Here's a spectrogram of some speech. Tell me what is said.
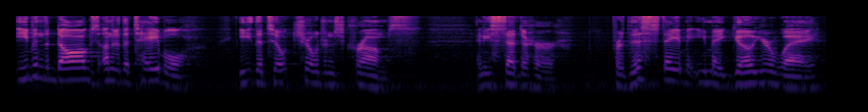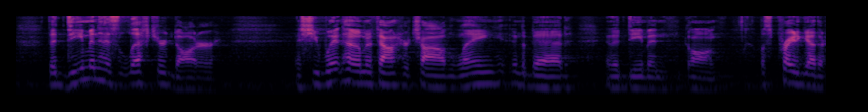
even the dogs under the table eat the children's crumbs. And he said to her, For this statement you may go your way. The demon has left your daughter. And she went home and found her child laying in the bed and the demon gone. Let's pray together.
